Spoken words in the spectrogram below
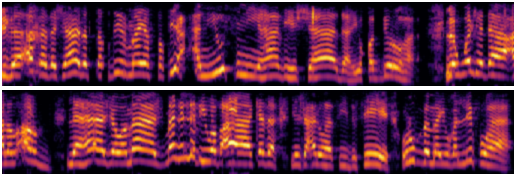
إذا أخذ شهادة تقدير ما يستطيع أن يثني هذه الشهادة يقدرها. لو وجدها على الأرض لهاج وماج من الذي وضعها هكذا يجعلها في دسيه ربما يغلفها.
